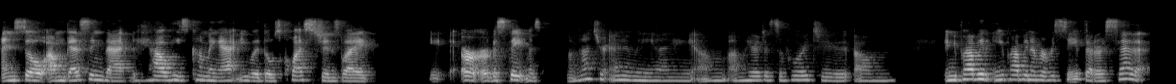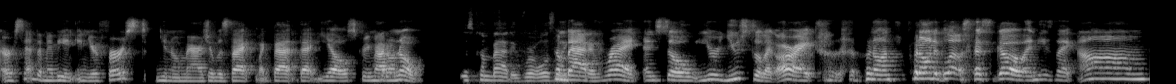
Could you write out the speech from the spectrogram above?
And so I'm guessing that how he's coming at you with those questions, like, or, or the statements, I'm not your enemy, honey. I'm, I'm here to support you. Um, and you probably you probably never received that or said that or said that maybe in, in your first you know marriage it was that like that that yell scream i don't know it's combative. We're always combative, like- right? And so you're used to like, all right, put on put on the gloves, let's go. And he's like, um,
